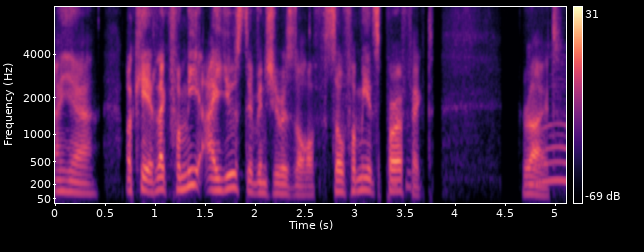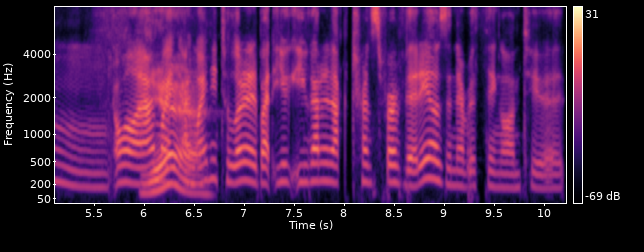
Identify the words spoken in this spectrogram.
uh, yeah. Okay, like for me, I use DaVinci Resolve, so for me it's Mhm. perfect. Right. Mm. Well, I might I might Yeah. need to learn it, but you you gotta like transfer videos and everything onto it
